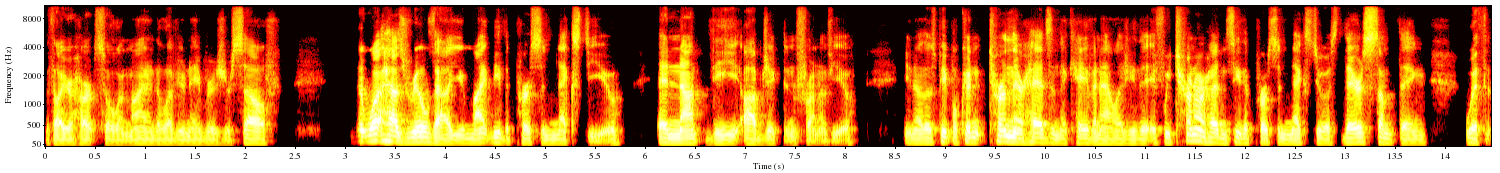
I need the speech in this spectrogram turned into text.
with all your heart, soul, and mind, and to love your neighbor as yourself. That what has real value might be the person next to you and not the object in front of you. You know, those people couldn't turn their heads in the cave analogy that if we turn our head and see the person next to us, there's something with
